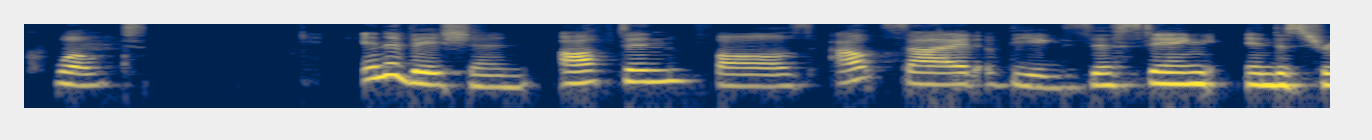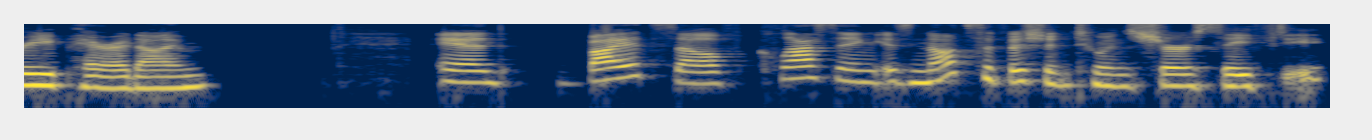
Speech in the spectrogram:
quote, innovation often falls outside of the existing industry paradigm. And by itself, classing is not sufficient to ensure safety.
